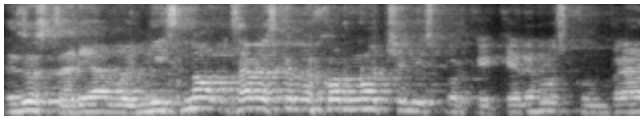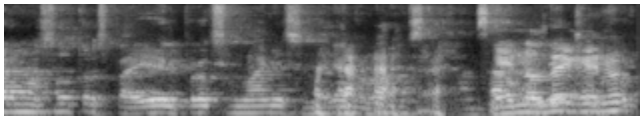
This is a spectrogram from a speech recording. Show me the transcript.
Eso estaría buenísimo. No, ¿sabes qué? Mejor no, Chelis, porque queremos comprar nosotros para ir el próximo año, si no ya no vamos a que, nos dejen, un,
